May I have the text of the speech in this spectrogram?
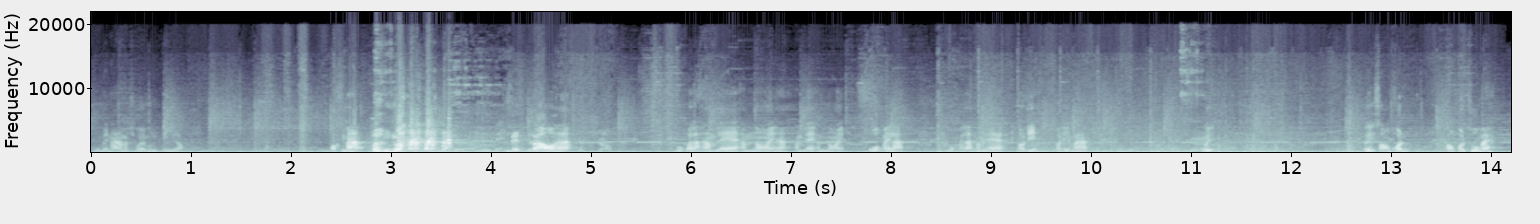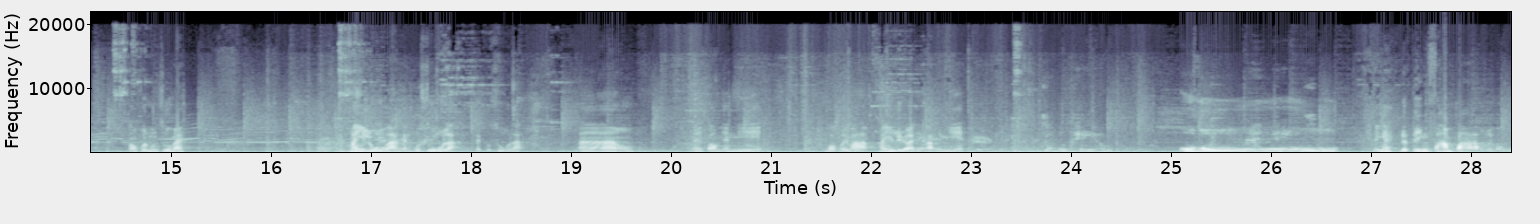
กูไม่น่ามาช่วยมึงตีหรอกบอกสิมาปึ้งเสร็จเราฮะบวกว่าละหำแหล่หำน้อยฮะหำแหล่หำน้อยบวกไหมล่ะบวกไหมล่ะหำแหล่เอาดิเอาดิมาอุ้ยเฮ้ยสองคนสองคนสู้ไหมสองคนมึงสู้ไหมไม่รู้อะแต่กูสู้ล่ะแต่กูสู้ล่ะ อ้าว ในป้อมอย่างนี้ บอกเลยว่าไม่เหลือสิครับอย่างนี้ Double KO. โอ้โห เป็นไง เดี๋ยวติงฟาร์มป่าบอกเลยว่าโห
